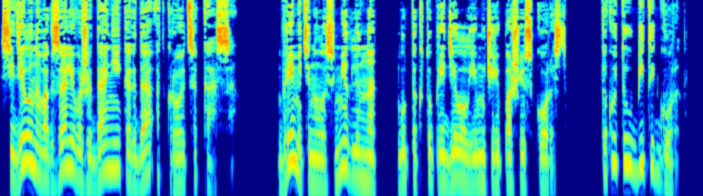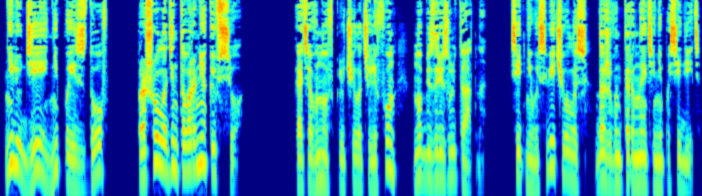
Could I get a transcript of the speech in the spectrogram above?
сидела на вокзале в ожидании, когда откроется касса. Время тянулось медленно, будто кто приделал ему черепашью скорость. Какой-то убитый город. Ни людей, ни поездов. Прошел один товарняк и все. Катя вновь включила телефон, но безрезультатно. Сеть не высвечивалась, даже в интернете не посидеть.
